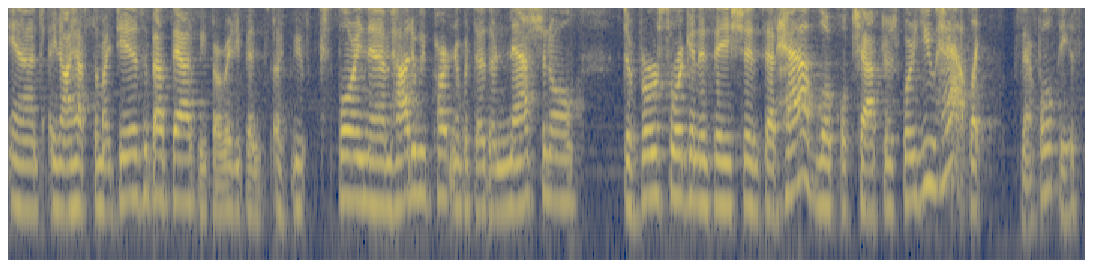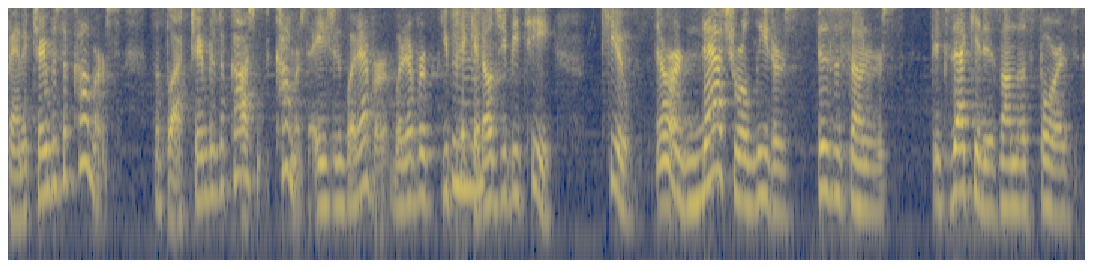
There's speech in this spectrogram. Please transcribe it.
And you know, I have some ideas about that. We've already been uh, we're exploring them. How do we partner with other national diverse organizations that have local chapters where you have, like, for example, the Hispanic Chambers of Commerce, the Black Chambers of Commerce, Asian, whatever, whatever you pick it, mm-hmm. LGBT, Q. There are natural leaders, business owners, executives on those boards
